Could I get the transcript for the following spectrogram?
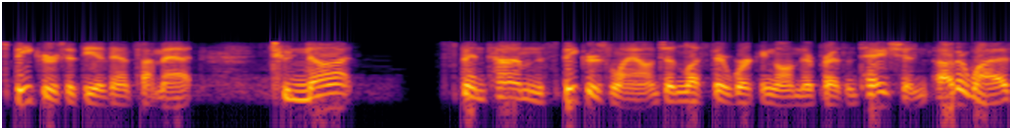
speakers at the events I'm at to not spend time in the speakers lounge unless they're working on their presentation. Otherwise,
